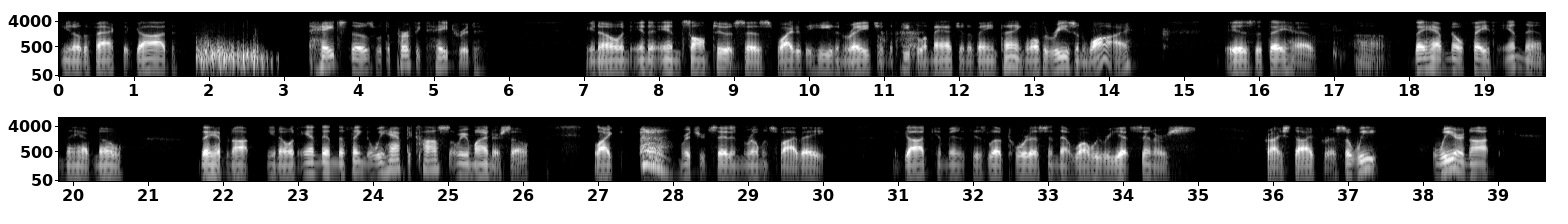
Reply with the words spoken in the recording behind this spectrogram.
you know, the fact that God hates those with a perfect hatred. You know, and in, in Psalm 2 it says, Why do the heathen rage and the people imagine a vain thing? Well, the reason why is that they have uh, they have no faith in them. They have no they have not you know and, and then the thing that we have to constantly remind ourselves like Richard said in Romans 5 8, that God commended his love toward us in that while we were yet sinners, Christ died for us. So we we are not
